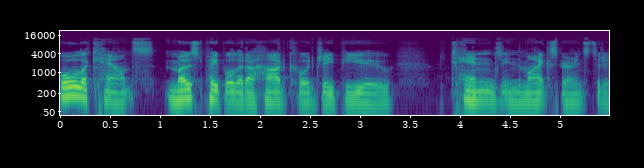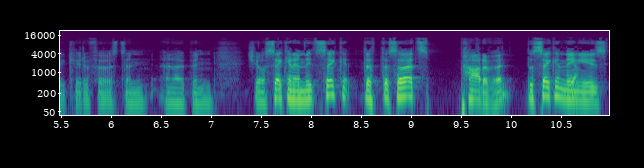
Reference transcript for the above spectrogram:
all accounts, most people that are hardcore GPU tend, in my experience, to do CUDA first and, and OpenCL second. And the second, the, the, so that's part of it. The second thing is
